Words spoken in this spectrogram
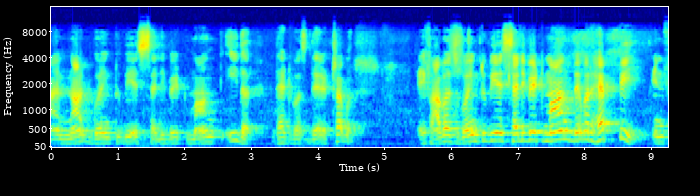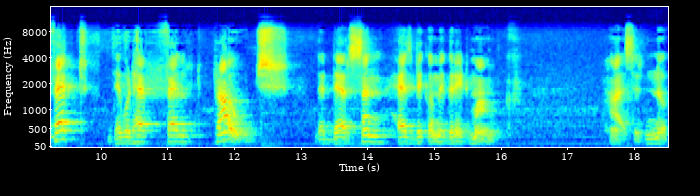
I am not going to be a celibate monk either. That was their trouble. If I was going to be a celibate monk, they were happy. In fact, they would have felt proud that their son has become a great monk. I said, No.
